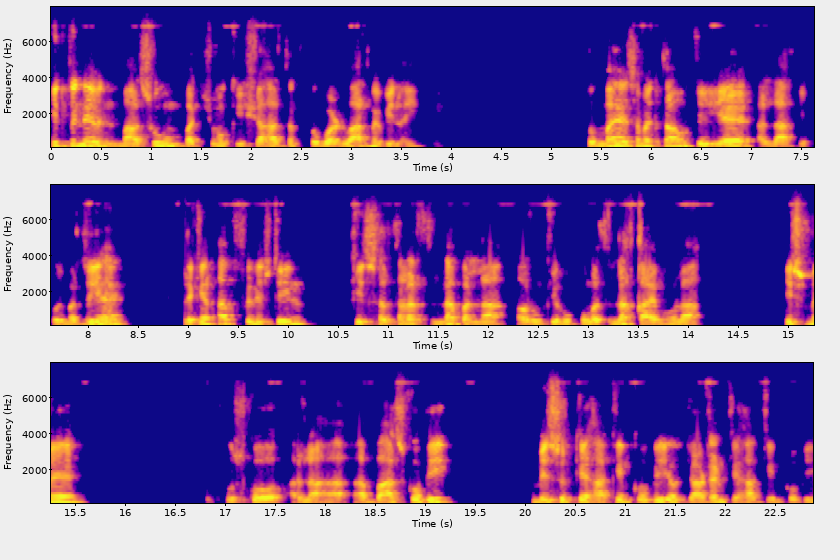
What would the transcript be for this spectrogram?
اتنے معصوم بچوں کی شہادت تو ورلڈ وار میں بھی نہیں۔ تو میں سمجھتا ہوں کہ یہ اللہ کی کوئی مرضی ہے، لیکن اب فلسطین کی سلطنت نہ بننا اور ان کی حکومت نہ قائم ہونا، اس میں اس کو عباس کو بھی، مصر کے حاکم کو بھی اور جارڈن کے حاکم کو بھی،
